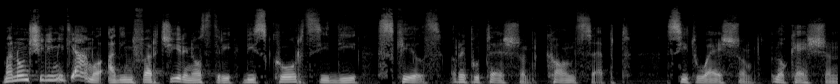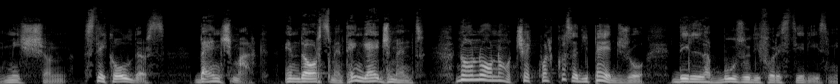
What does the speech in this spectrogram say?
ma non ci limitiamo ad infarcire i nostri discorsi di skills, reputation, concept, situation, location, mission, stakeholders, benchmark, endorsement, engagement. No, no, no, c'è qualcosa di peggio dell'abuso di forestierismi.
